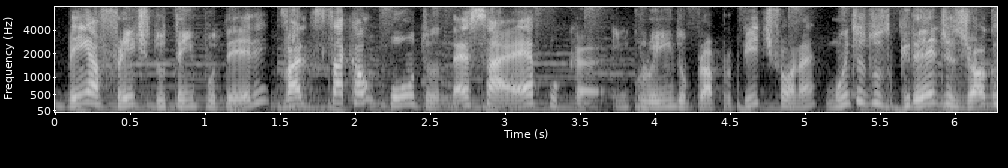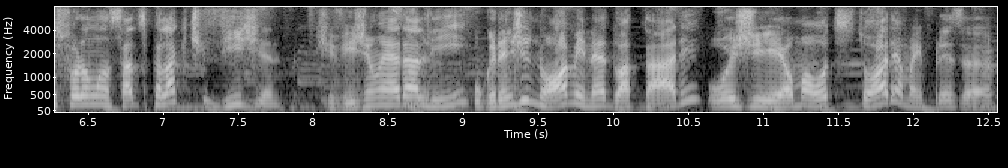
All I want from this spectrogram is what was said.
bem à frente do tempo dele. Vale destacar um ponto, nessa época, incluindo o próprio Pitfall, né? Muitos dos grandes grandes jogos foram lançados pela Activision. Activision era Sim. ali o grande nome, né, do Atari. Hoje é uma outra história, uma empresa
